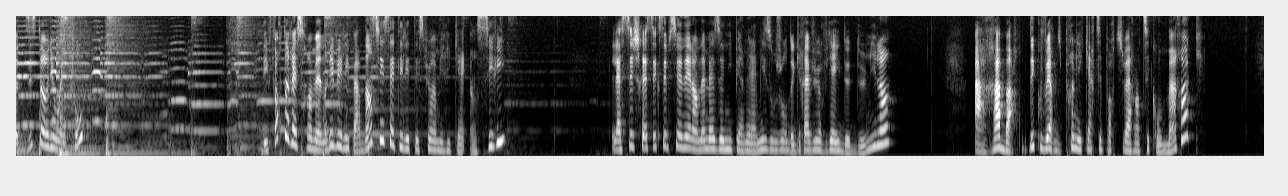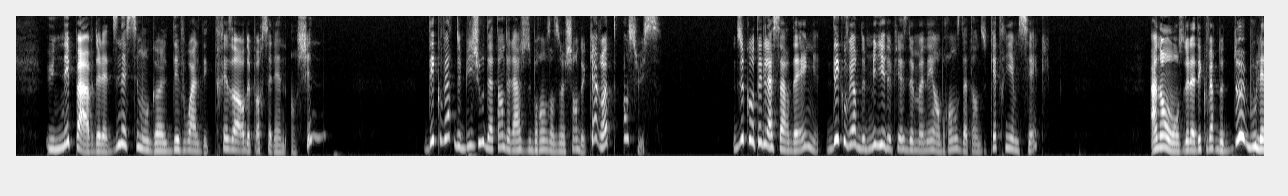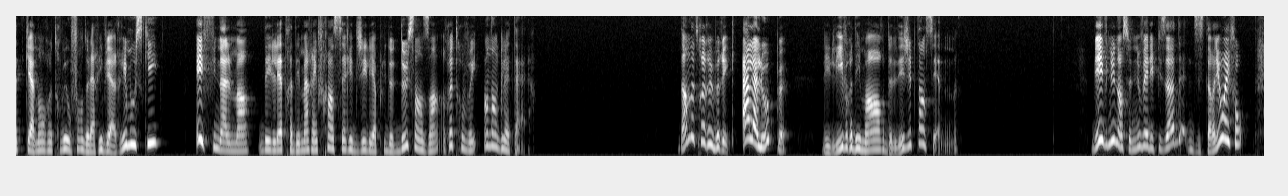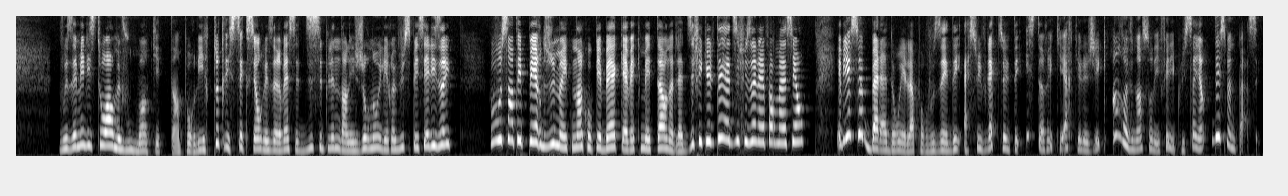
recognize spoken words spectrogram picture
Épisode Info, des forteresses romaines révélées par d'anciens satellites espions américains en Syrie, la sécheresse exceptionnelle en Amazonie permet la mise au jour de gravures vieilles de 2000 ans, à Rabat, découverte du premier quartier portuaire antique au Maroc, une épave de la dynastie mongole dévoile des trésors de porcelaine en Chine, découverte de bijoux datant de l'âge du bronze dans un champ de carottes en Suisse. Du côté de la Sardaigne, découverte de milliers de pièces de monnaie en bronze datant du 4e siècle. Annonce de la découverte de deux boulets de canon retrouvés au fond de la rivière Rimouski. Et finalement, des lettres des marins français rédigées il y a plus de 200 ans retrouvées en Angleterre. Dans notre rubrique À la loupe, les livres des morts de l'Égypte ancienne. Bienvenue dans ce nouvel épisode d'Historion Info. Vous aimez l'histoire, mais vous manquez de temps pour lire toutes les sections réservées à cette discipline dans les journaux et les revues spécialisées. Vous vous sentez perdu maintenant qu'au Québec, avec Meta, on a de la difficulté à diffuser l'information? Eh bien, ce balado est là pour vous aider à suivre l'actualité historique et archéologique en revenant sur les faits les plus saillants des semaines passées.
